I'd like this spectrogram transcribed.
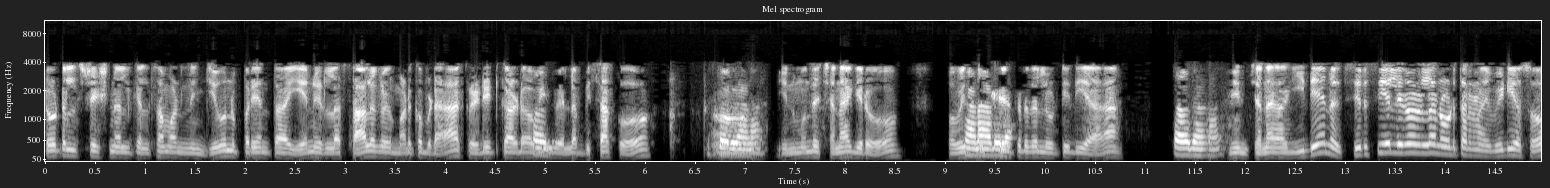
ಟೋಟಲ್ ಸ್ಟೇಷನ್ ಅಲ್ಲಿ ಕೆಲಸ ಮಾಡಿ ನಿನ್ ಜೀವನ ಪರ್ಯಂತ ಏನು ಇಲ್ಲ ಸಾಲಗಳು ಮಾಡ್ಕೋಬೇಡ ಕ್ರೆಡಿಟ್ ಕಾರ್ಡ್. ಇವೆಲ್ಲ ಬಿಸಾಕು. ಇನ್ ಮುಂದೆ ಚೆನ್ನಾಗಿರು. ಪವಿತ್ರ. ಕ್ಷೇತ್ರದಲ್ಲಿ ಹುಟ್ಟಿದ್ಯಾ? ನೀನ್ ಚೆನ್ನಾಗಿ ಇದೇನು ಸಿರ್ಸಿಯಲ್ಲಿರೋರೆಲ್ಲ ನೋಡ್ತಾರ ವಿಡಿಯೋಸು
